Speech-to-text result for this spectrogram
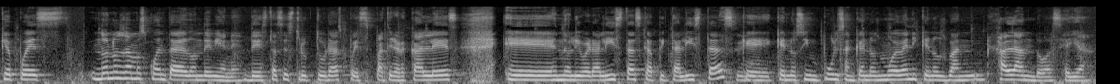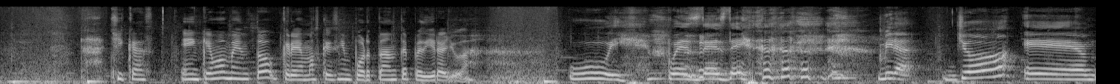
que pues no nos damos cuenta de dónde viene, de estas estructuras pues patriarcales, eh, neoliberalistas, capitalistas, que, que nos impulsan, que nos mueven y que nos van jalando hacia allá. Chicas, ¿en qué momento creemos que es importante pedir ayuda? Uy, pues desde... Mira, yo... Eh,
